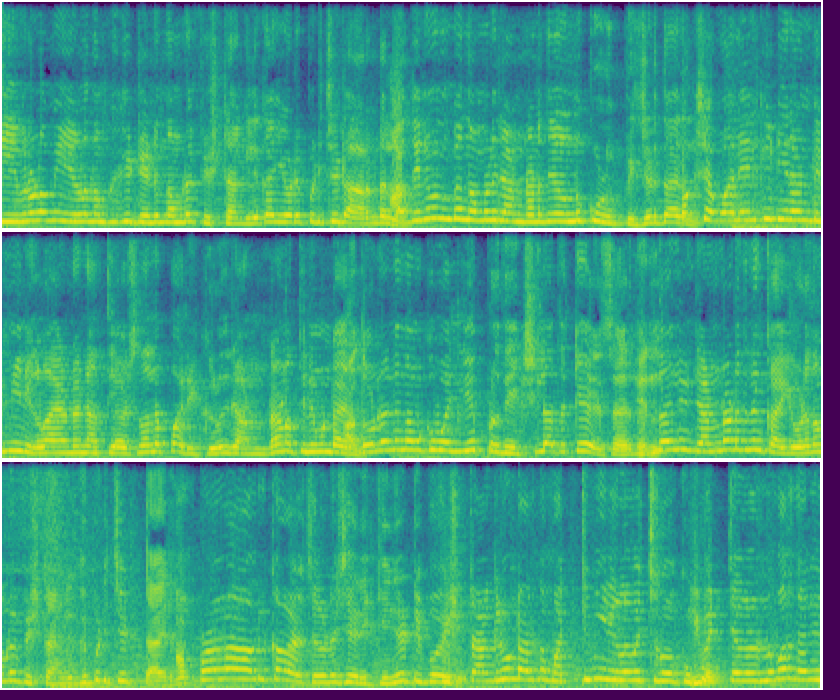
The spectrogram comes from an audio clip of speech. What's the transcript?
ജീവനുള്ള മീനുകൾ നമുക്ക് കിട്ടിയിട്ട് നമ്മുടെ ഫിഷ് ടാങ്കിൽ കൈയോടെ പിടിച്ചിടാറുണ്ടല്ലോ. അതിനു മുൻപ് നമ്മൾ രണ്ടെണ്ണത്തിനെ ഒന്ന് കുളിപ്പിച്ചെടുത്തായിരുന്നു. പക്ഷെ വലയിൽ കിട്ടിയ രണ്ട് മീനുകളായതുകൊണ്ട് തന്നെ അത്യാവശ്യം നല്ല പരിക്കുകൾ രണ്ടെണ്ണത്തിനും ഉണ്ടായിരുന്നു. അതുകൊണ്ട് തന്നെ നമുക്ക് വലിയ പ്രതീക്ഷയില്ലാത്ത കേസായിരുന്നു എന്തായാലും രണ്ടെണ്ണത്തിനും കൈയോടെ നമ്മുടെ ഫിഷ് ടാങ്കിലേക്ക് പിടിച്ചിട്ടായിരുന്നു. അപ്പോഴാണ് ആ ഒരു കാഴ്ചകൾ ശരിക്കും ഞെട്ടിപ്പോയി ഫിഷ് ടാങ്കിൽ ഉണ്ടായിരുന്ന മറ്റു മീനുകളെ വെച്ച് നോക്കും ഇവറ്റകൾ എന്ന് പറഞ്ഞാൽ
